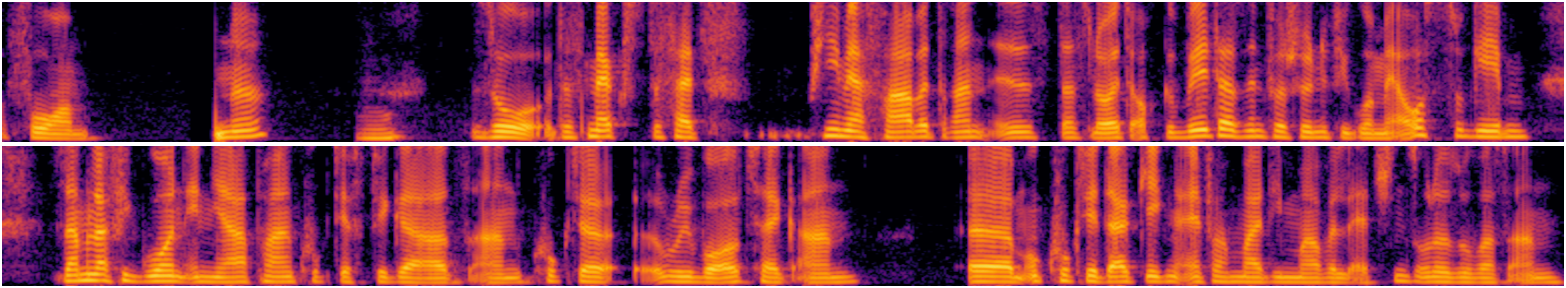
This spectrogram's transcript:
Form. Ne? Mhm. So, das merkst du, dass halt viel mehr Farbe dran ist, dass Leute auch gewillter sind, für schöne Figuren mehr auszugeben. Sammlerfiguren in Japan, guck dir Figure Arts an, guck dir Revoltech an ähm, und guck dir dagegen einfach mal die Marvel Legends oder sowas an.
